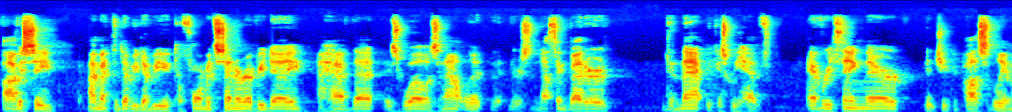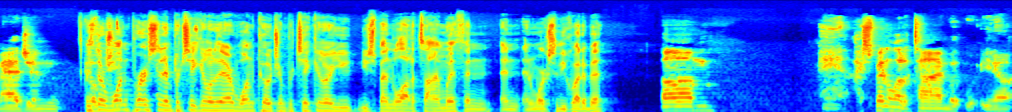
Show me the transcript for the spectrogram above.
obviously I'm at the WWE Performance Center every day. I have that as well as an outlet. There's nothing better than that because we have everything there that you could possibly imagine. Is there one person in particular there, one coach in particular you you spend a lot of time with and and, and works with you quite a bit? Um, man, I spend a lot of time with you know,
